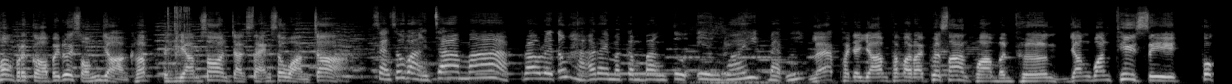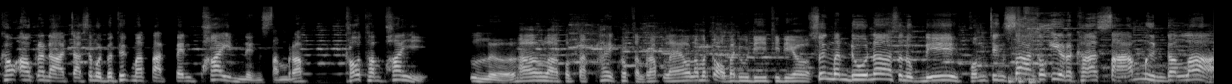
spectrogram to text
ห้องประกอบไปด้วย 2 อย่างครับ พยายามซ่อนจากแสงสว่างจ้า แสงสว่างจ้ามาก เราเลยต้องหาอะไรมากำบังตัวเองไว้แบบนี้ และพยายามทำอะไรเพื่อสร้างความบันเทิง อย่างวันที่ 4 พวกเขาเอากระดาษจากสมุดบันทึกมาตัดเป็นไพ่หนึ่งสำรับ เขาทำไพ่ เหรอเอาล่ะผมตัดไพ่ครบสำรับแล้ว แล้วมันก็ออกมาดูดีทีเดียว ซึ่งมันดูน่าสนุกดี ผมจึงสร้างเก้าอี้ราคา 30,000 ดอลลาร์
